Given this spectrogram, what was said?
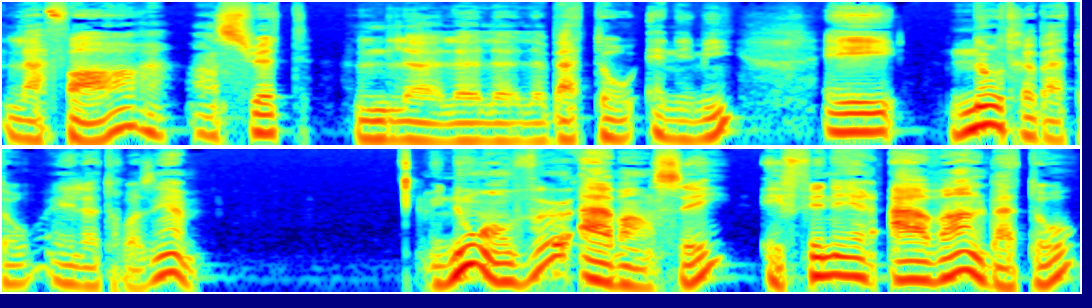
la phare, ensuite le, bateau ennemi et notre bateau est le troisième. Nous, on veut avancer et finir avant le bateau.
